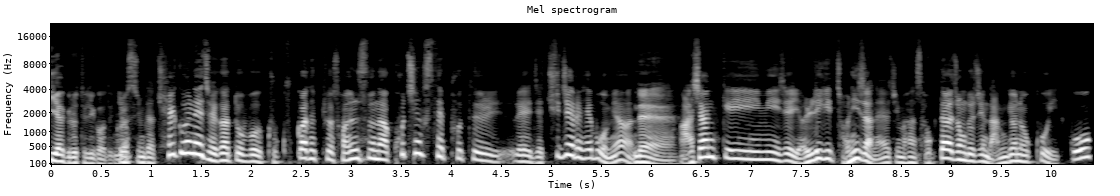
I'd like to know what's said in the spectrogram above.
이야기로 들리거든요. 그렇습니다. 최근에 제가 또 뭐 그 국가대표 선수나 코칭 스태프들의 이제 취재를 해 보면 네. 아시안 게임이 이제 열리기 전이잖아요. 지금 한 석 달 정도 지금 남겨 놓고 있고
